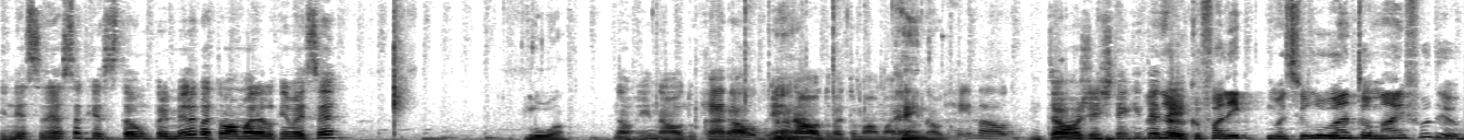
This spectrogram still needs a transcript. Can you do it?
E nesse, nessa questão, primeiro que vai tomar amarelo quem vai ser? Luan. Não, Reinaldo, cara. Reinaldo. Reinaldo, vai tomar amarelo. Reinaldo. Reinaldo. Então a gente tem que Ah, não, é entender. o que eu falei, mas se o Luan tomar, aí fodeu.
